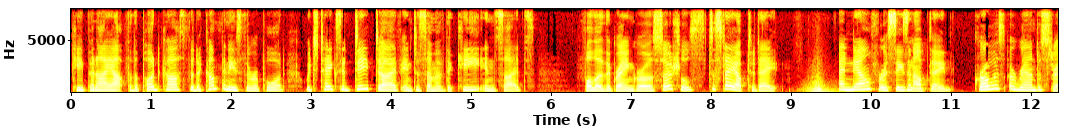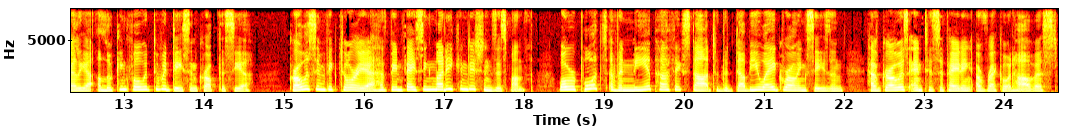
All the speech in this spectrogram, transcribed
Keep an eye out for the podcast that accompanies the report, which takes a deep dive into some of the key insights. Follow the Grain Growers socials to stay up to date. And now for a season update. Growers around Australia are looking forward to a decent crop this year. Growers in Victoria have been facing muddy conditions this month, while reports of a near perfect start to the WA growing season have growers anticipating a record harvest.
